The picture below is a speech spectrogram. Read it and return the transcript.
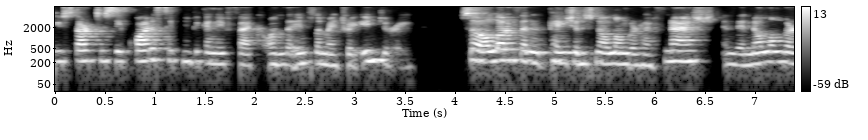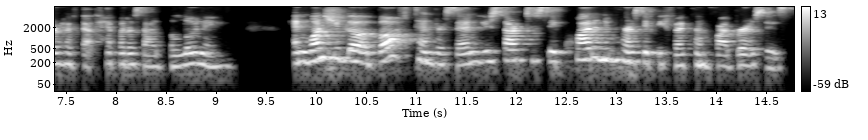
you start to see quite a significant effect on the inflammatory injury. So a lot of the patients no longer have NASH and they no longer have that hepatocyte ballooning. And once you go above 10%, you start to see quite an impressive effect on fibrosis.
